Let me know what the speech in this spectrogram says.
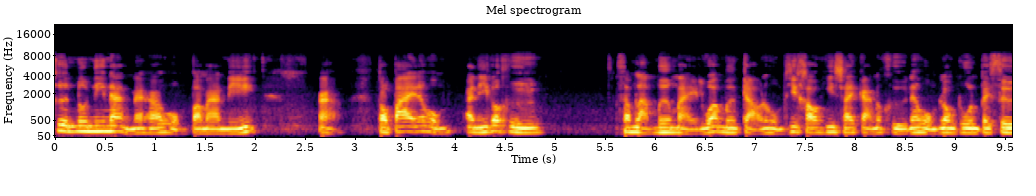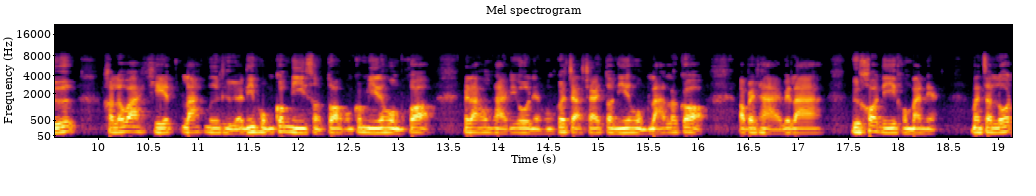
ขึ้นนู่นนี่นั่นนะครับผมประมาณนี้อะต่อไปนะผมอันนี้ก็คือ สำหรับมือใหม่หรือว่ามือเก่านะผมที่เขาที่ใช้กันก็คือนะผมลงทุนไปซื้อเขาเรียกว่าเคสรัดมือถือ อันนี้ผมก็มีส่วนตัวผมก็มีนะผมก็เวลาผมถ่ายวิดีโอเนี่ยผมก็จะใช้ตัวนี้นะผมรัดแล้วก็เอาไปถ่ายเวลาคือข้อดีของมันเนี่ย มันจะลด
